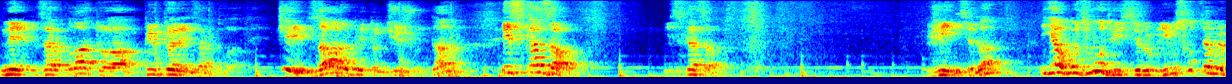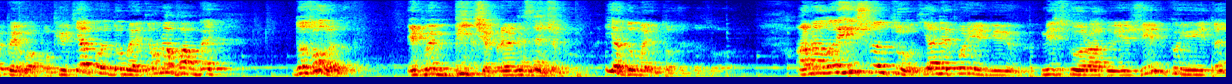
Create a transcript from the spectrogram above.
не зарплату, а півтори зарплати. Чи заробіток, чи що, да? і сказав, і сказав, жінці, да? Я візьму 200 рублів, з хлопцями пиво поп'ють. Як ви думаєте, вона вам би дозволила? Якби більше принесе, чим я думаю, теж дозволила. Аналогічно тут я не порівнюю міську раду із жінкою і тут,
